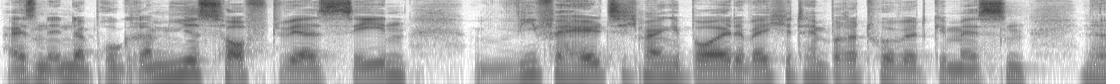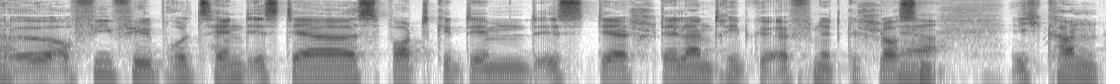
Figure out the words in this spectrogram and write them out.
also in der Programmiersoftware sehen, wie verhält sich mein Gebäude, welche Temperatur wird gemessen, äh, auf wie viel Prozent ist der Spot gedimmt, ist der Stellantrieb geöffnet, geschlossen. Ja. Ich kann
